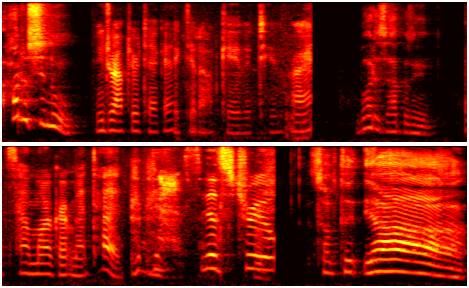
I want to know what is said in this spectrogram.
How does she know? You dropped your ticket, picked it up, gave it to you, right? What is happening? That's how Margaret met Ted. Yes, that's true. Something. Yeah. Ha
